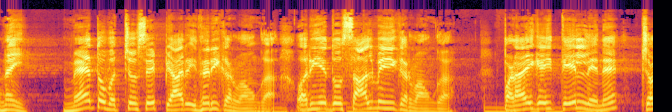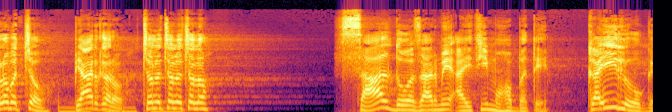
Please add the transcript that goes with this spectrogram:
नहीं, मैं तो बच्चों से प्यार इधर ही करवाऊँगा और ये दो साल में ही करवाऊँगा। पढ़ाई गई तेल लेने, चलो बच्चों प्यार करो। चलो चलो चलो। साल 2000 में आई थी मोहब्बतें। कई लोग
